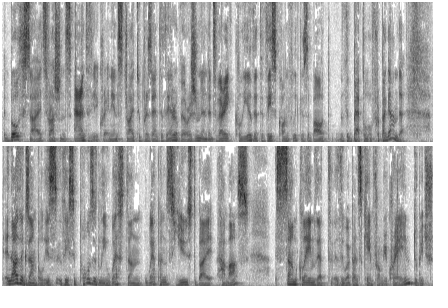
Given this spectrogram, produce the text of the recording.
Both sides, Russians and the Ukrainians, try to present their version, and it's very clear that this conflict is about the battle of propaganda. Another example is the supposedly Western weapons used by Hamas some claim that the weapons came from Ukraine, to which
